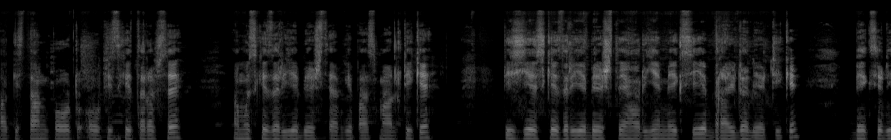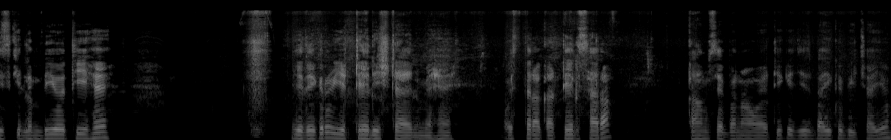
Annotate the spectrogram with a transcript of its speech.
पाकिस्तान पोर्ट ऑफ़िस की तरफ़ से हम उसके ज़रिए बेचते हैं आपके पास माल, ठीक है? टी सी एस के ज़रिए बेचते हैं और ये मैक्सी है ब्राइडल है, ठीक है? बैक साइड इसकी लंबी होती है। ये देख रहे हो, ये टेल स्टाइल में है। इस तरह का टेल सारा काम से बना हुआ है, ठीक है? जिस भाई को भी चाहिए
